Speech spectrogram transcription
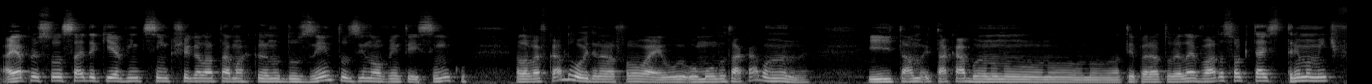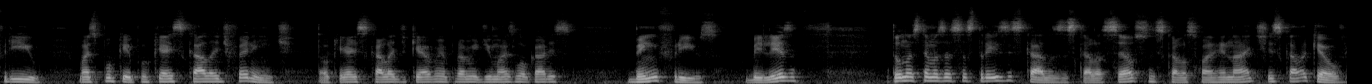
Aí a pessoa sai daqui a 25, chega lá, tá marcando 295, ela vai ficar doida, né? Ela falou, ué, o, o mundo tá acabando, né? E tá, tá acabando no, no, temperatura elevada, só que tá extremamente frio. Mas por quê? Porque a escala é diferente, tá ok? A escala de Kelvin é para medir mais locais bem frios, beleza? Então nós temos essas três escalas, escala Celsius, escala Fahrenheit e escala Kelvin.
